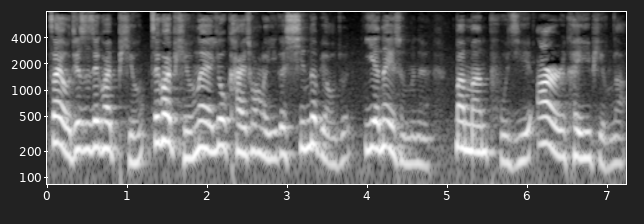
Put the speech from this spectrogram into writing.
再有就是这块屏，这块屏呢又开创了一个新的标准，业内什么呢？慢慢普及二 K 屏了。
